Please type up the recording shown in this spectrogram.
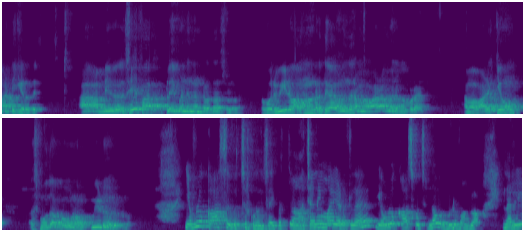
மாட்டிக்கிறது. அப்படி சேஃபா ப்ளே பண்ணுங்கன்றது தான் சொல்லுவேன். ஒரு வீடு வாங்கணுன்றதுக்காக வந்து நம்ம வாழாம இருக்கக்கூடாது. நம்ம வாழ்க்கையும் ஸ்மூத்தாக போகணும் வீடும் இருக்கணும். எவ்வளோ காசு வச்சிருக்கணும் சார்? இப்போ சென்னை மாதிரி இடத்துல எவ்வளோ காசு வச்சிருந்தா ஒரு வீடு வாங்கலாம். நிறைய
